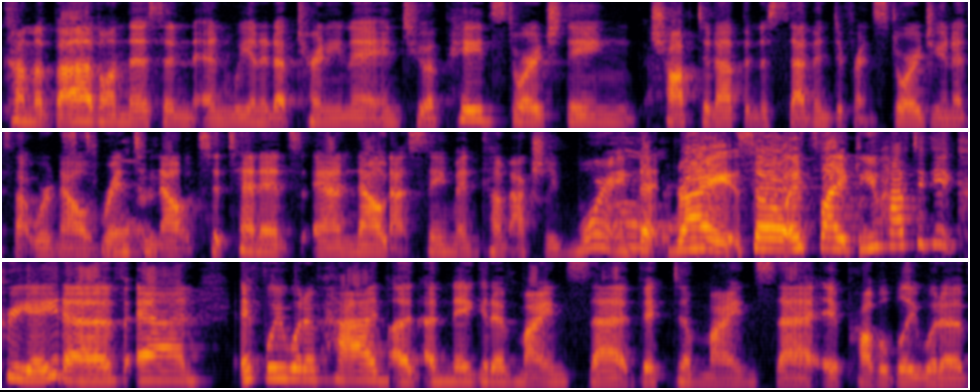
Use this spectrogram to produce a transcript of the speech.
come above on this and and we ended up turning it into a paid storage thing chopped it up into seven different storage units that we're now Smart. renting out to tenants and now that same income actually more oh. in right so it's like you have to get creative and if we would have had a, a negative mindset victim mindset it probably would have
